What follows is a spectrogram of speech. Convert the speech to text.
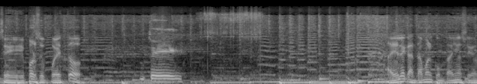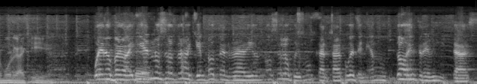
Sí, por supuesto. Sí. Ayer le cantamos el cumpleaños al señor Murga aquí. Bueno, pero ayer nosotros aquí en Pauta en Radio no se lo pudimos cantar porque teníamos dos entrevistas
